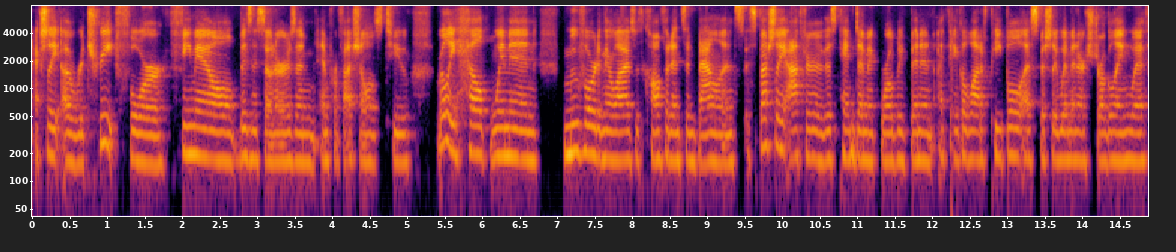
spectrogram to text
actually a retreat for female business owners and, and professionals to really help women move forward in their lives with confidence and balance especially after this pandemic world. We've been in i think a lot of people especially women are struggling with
